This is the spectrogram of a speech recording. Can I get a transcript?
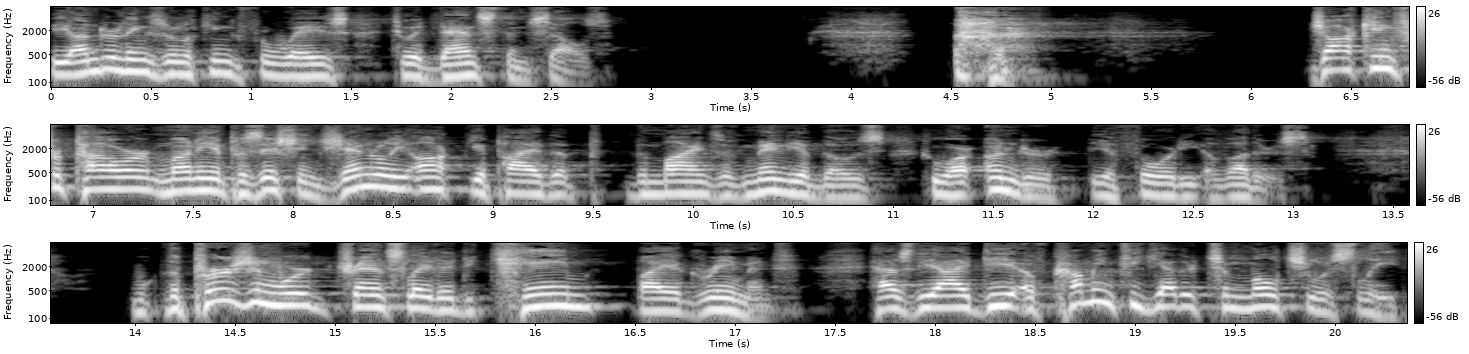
The underlings are looking for ways to advance themselves. Jockeying for power, money, and position generally occupy the, the minds of many of those who are under the authority of others. The Persian word translated came by agreement has the idea of coming together tumultuously,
